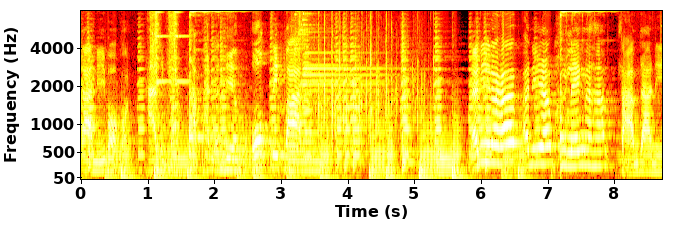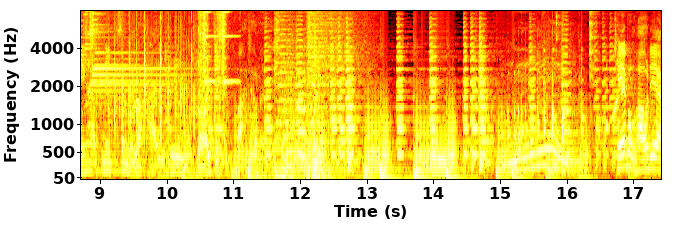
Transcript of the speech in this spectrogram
จานนี้บอกก่อน 50 บาททับพันกระเทียม 60 บาท นี่นะครับ อันนี้ครับคือเล้งนะครับสามจานนี้ครับนิกสนุนราคาอยู่ที่ 170 บาทเท่านั้นเองเชฟของเขาเนี่ย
